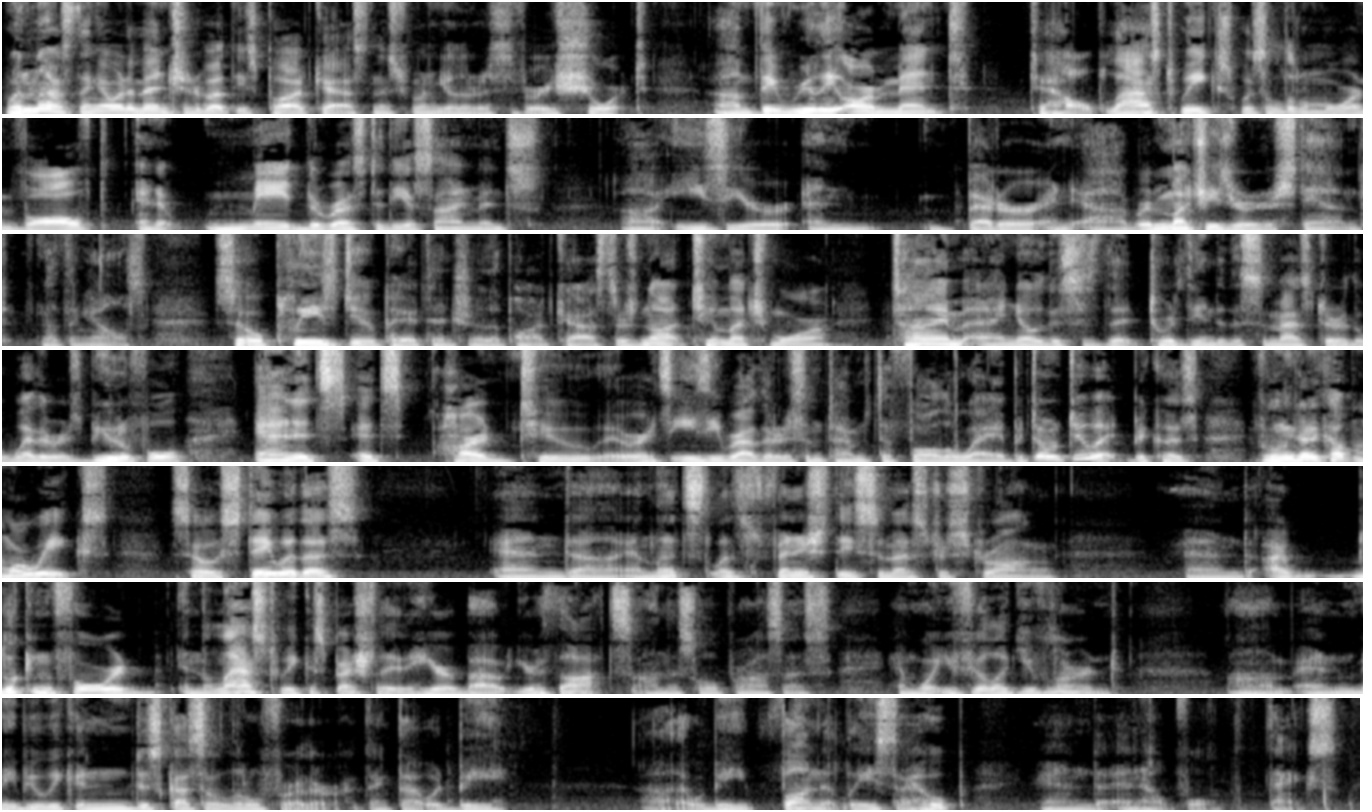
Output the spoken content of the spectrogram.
One last thing I want to mention about these podcasts, and this one you'll notice is very short. Um, they really are meant to help. Last week's was a little more involved, and it made the rest of the assignments uh, easier and better and uh, much easier to understand, nothing else. So please do pay attention to the podcast. There's not too much more time, and I know this is the towards the end of the semester. The weather is beautiful, and it's it's hard to, or it's easy rather to sometimes to fall away. But don't do it because we've only got a couple more weeks. So stay with us, and uh, and let's let's finish the semester strong. And I'm looking forward in the last week, especially, to hear about your thoughts on this whole process and what you feel like you've learned. Um, and maybe we can discuss it a little further. I think that would be uh, that would be fun, at least I hope, and and helpful. Thanks.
